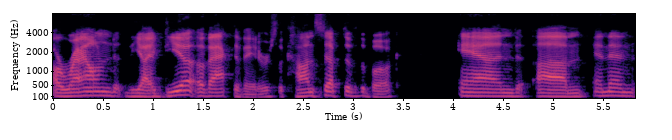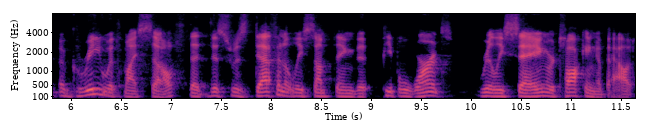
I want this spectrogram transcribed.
around the idea of activators the concept of the book and um, and then agree with myself that this was definitely something that people weren't really saying or talking about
